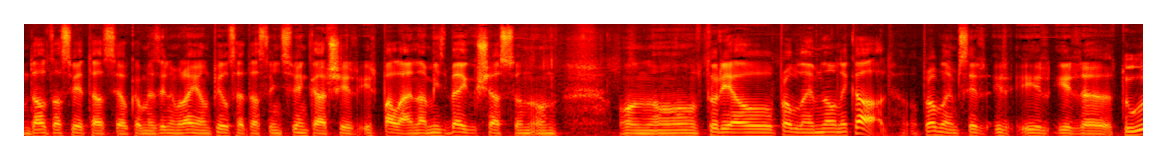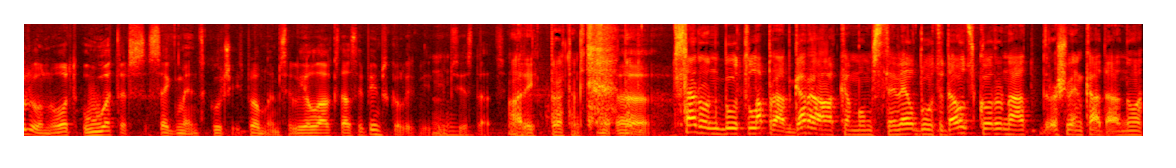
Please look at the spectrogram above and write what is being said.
Un daudzās vietās, jau, kā mēs zinām, rajonu pilsētās viņas vienkārši ir, ir palēnām izbeigušās. Un, un, Un, un, tur jau problēma nav nekāda. Problēmas ir, ir, ir, ir uh, tur, un ot, otrs segments, kur šīs problēmas ir lielākas, tās ir pirmsskolas izglītības mm. iestādes. Arī, protams. Uh, Saruna būtu labprāt garāka, mums te vēl būtu daudz ko runāt, droši vien kādā no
